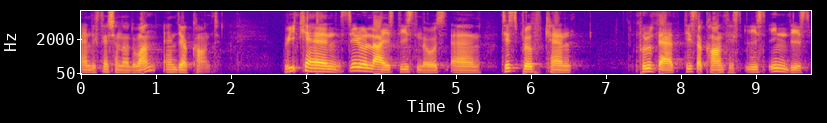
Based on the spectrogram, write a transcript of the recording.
and extension node 1, and the account. We can serialize these nodes, and this proof can prove that this account is, in this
